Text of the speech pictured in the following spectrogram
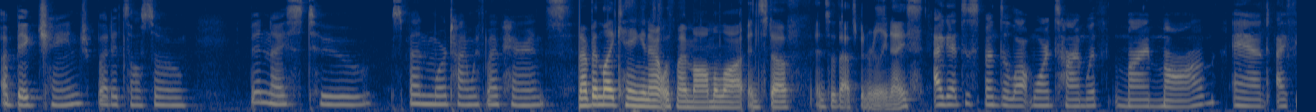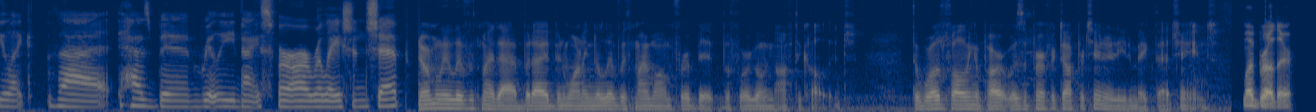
a big change, but it's also been nice to spend more time with my parents. I've been like hanging out with my mom a lot and stuff, and so that's been really nice. I get to spend a lot more time with my mom, and I feel like that has been really nice for our relationship. I normally live with my dad, but I had been wanting to live with my mom for a bit before going off to college. The world falling apart was a perfect opportunity to make that change. My brother,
